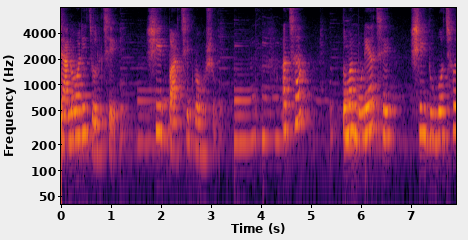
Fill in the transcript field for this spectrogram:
জানুয়ারি চলছে, শীত বাড়ছে ক্রমশ। আচ্ছা তোমার মনে আছে সেই দু বছর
